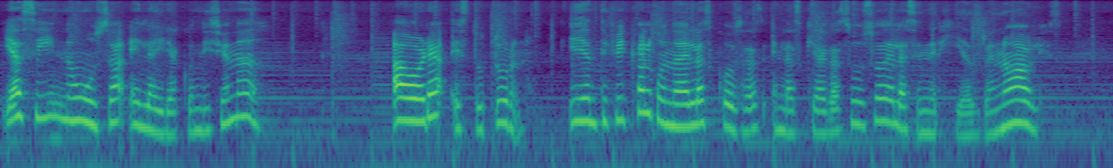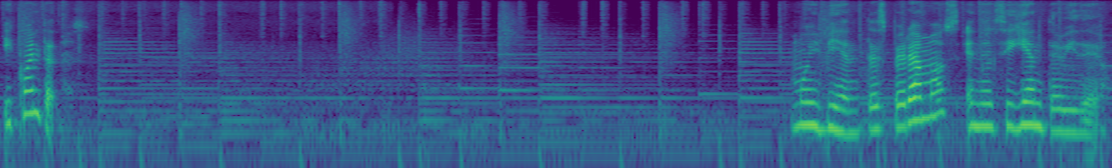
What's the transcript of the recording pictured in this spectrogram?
y así no usa el aire acondicionado. Ahora es tu turno. Identifica alguna de las cosas en las que hagas uso de las energías renovables y cuéntanos. Muy bien, te esperamos en el siguiente video.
